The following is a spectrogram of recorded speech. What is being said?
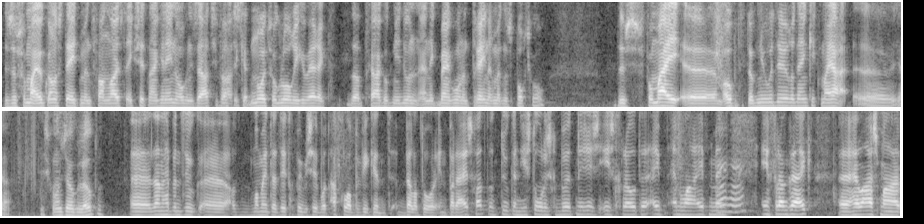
Dus dat is voor mij ook wel een statement van, luister, ik zit aan geen ene organisatie vast. Ik heb nooit voor Glory gewerkt. Dat ga ik ook niet doen. En ik ben gewoon een trainer met een sportschool. Dus voor mij eh, opent het ook nieuwe deuren, denk ik. Maar ja, eh, ja het is gewoon zo gelopen. Eh, dan hebben we natuurlijk, eh, op het moment dat dit gepubliceerd wordt, afgelopen weekend Bellator in Parijs gehad. Wat natuurlijk een historische gebeurtenis is. Eerst grote MMA-evenement in Frankrijk. Eh, helaas maar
